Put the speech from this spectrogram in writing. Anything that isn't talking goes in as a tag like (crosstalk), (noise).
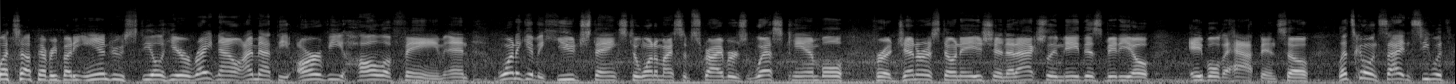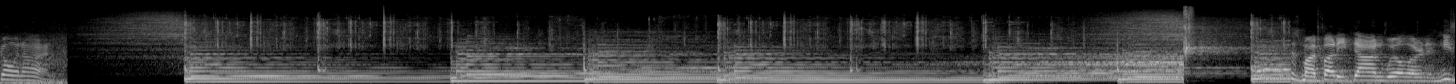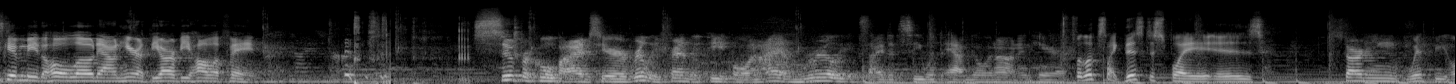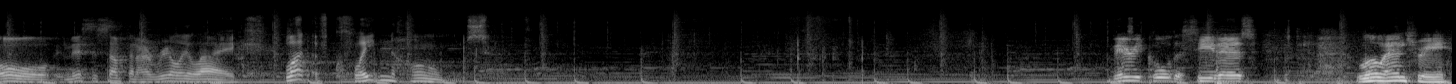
What's up everybody, Andrew Steele here. Right now I'm at the RV Hall of Fame and want to give a huge thanks to one of my subscribers, Wes Campbell, for a generous donation that actually made this video able to happen. So let's go inside and see what's going on. My buddy Don Willard, and he's giving me the whole lowdown here at the RV Hall of Fame. Super cool vibes here, really friendly people, and I am really excited to see what they have going on in here. It looks like this display is starting with the old, and this is something I really like. Blood of Clayton Homes. Very cool to see this low entry.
